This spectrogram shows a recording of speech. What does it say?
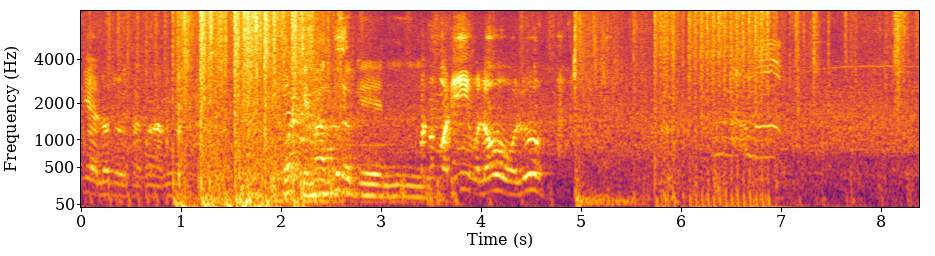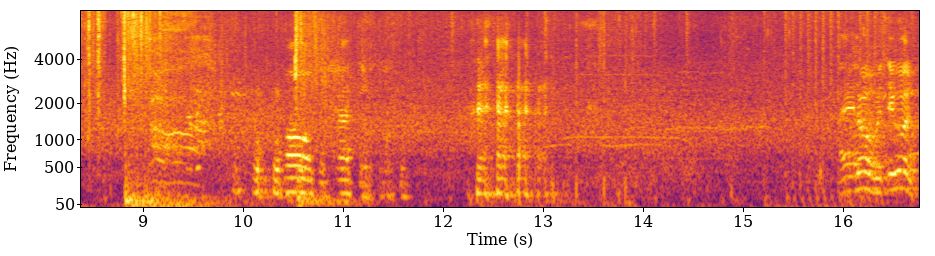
Mira el otro que sacó la mía. Porque más duro que el. No morí, boludo, boludo. Oh, qué chato. Ahí luego, metí gol.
